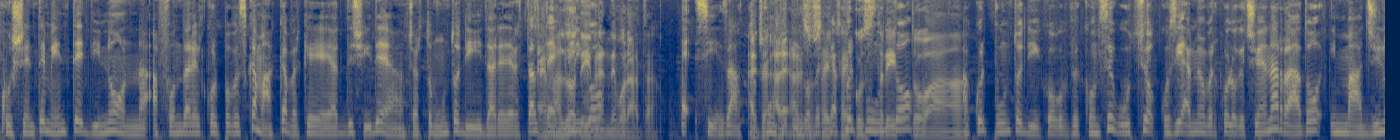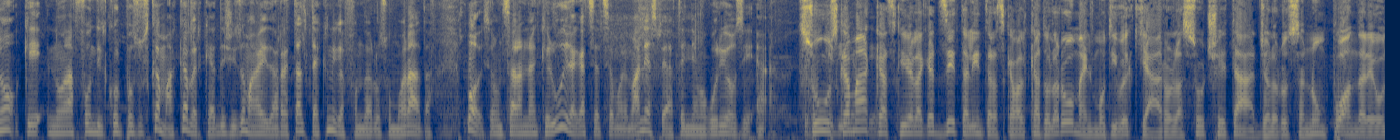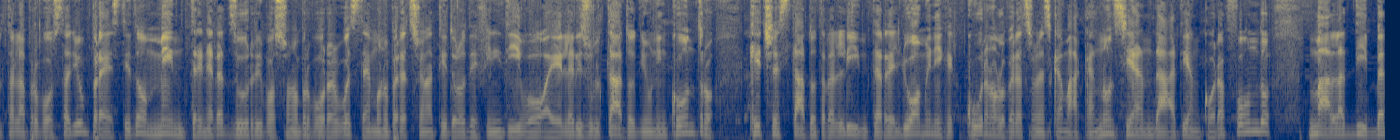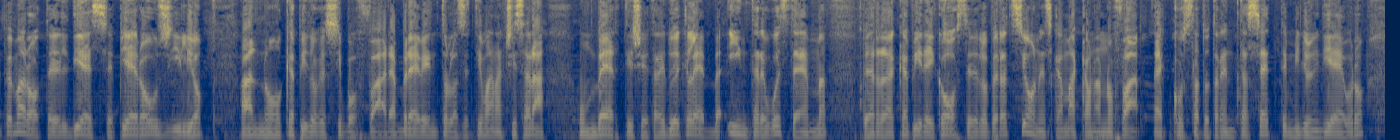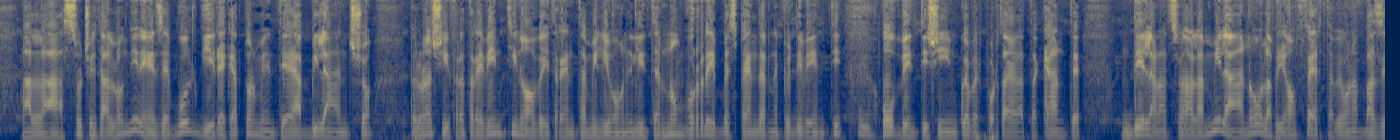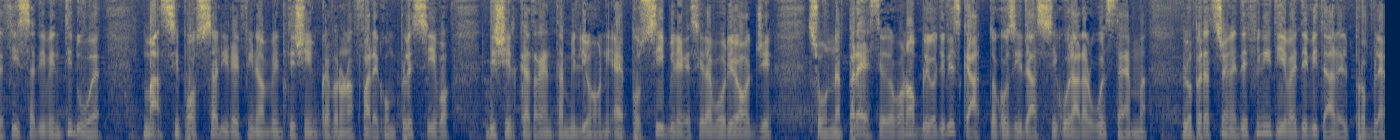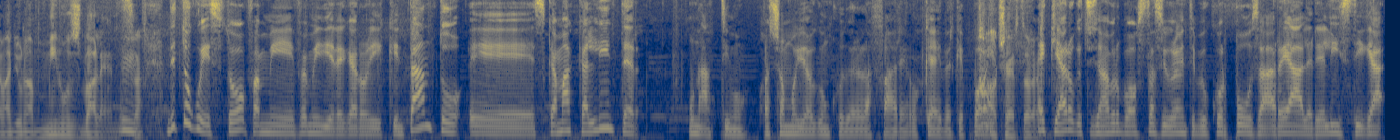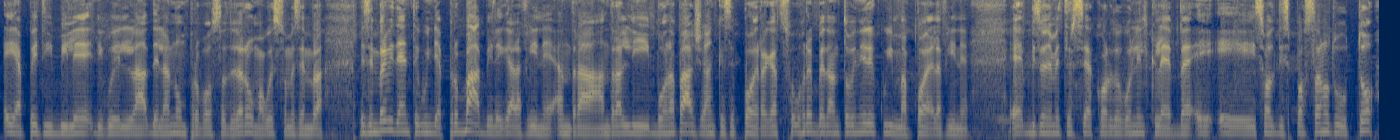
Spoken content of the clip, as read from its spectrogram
coscientemente di non affondare il colpo per Scamacca perché decide a un certo punto di dare retta al eh, tecnico. Ma allora devi prendere Morata. Eh sì, esatto. Eh, cioè, appunto, dico, sei, sei costretto punto, a... a... quel punto dico per consecuzio, così almeno per quello che ci è narrato, immagino che non affondi il colpo su Scamacca perché ha deciso magari di dare retta al tecnico e affondarlo su Morata. Poi se non sarà neanche lui, ragazzi, alziamo le mani e attendiamo curiosi. Eh, su Scamacca scrive la Gazzetta, l'Inter ha scavalcato la Roma, il motivo è chiaro, la società giallorossa non può andare oltre la proposta di un prestito, mentre i nerazzurri possono proporre al West Ham un'operazione a titolo definitivo. È il risultato di un incontro che c'è stato tra l'Inter e gli uomini che curano l'operazione Scamacca. Non si è andati ancora a fondo, ma la D Beppe Marotta e il DS Piero Ausilio hanno capito che si può fare. A breve, entro la settimana, ci sarà un vertice tra i due club Inter e West Ham per capire i costi dell'operazione l'operazione. Scamacca un anno fa è costato 37 milioni di euro alla società londinese, vuol dire che attualmente è a bilancio per una cifra tra i 29 e i 30 milioni. L'Inter non vorrebbe spenderne più di 20 mm. o 25 per portare l'attaccante della nazionale a Milano. La prima offerta aveva una base fissa di 22, ma si può salire fino a 25 per un affare complessivo di circa 30 milioni. È possibile che si lavori oggi su un prestito con obbligo di riscatto così da assicurare al West Ham l'operazione definitiva ed evitare il problema di una minusvalenza. Mm. Detto questo, fammi, fammi, dire, caro Rick, intanto eh, Scamacca all'Inter un attimo, facciamo io a concludere l'affare, ok? Perché poi no, certo, è chiaro che ci sia una proposta sicuramente più corposa, reale, realistica e appetibile di quella della non proposta della Roma. Questo mi sembra, mi sembra evidente, quindi è probabile che alla fine andrà, andrà, lì buona pace, anche se poi il ragazzo vorrebbe tanto venire qui, ma poi alla fine eh, bisogna mettersi d'accordo con il club e, e i soldi spostano tutto.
